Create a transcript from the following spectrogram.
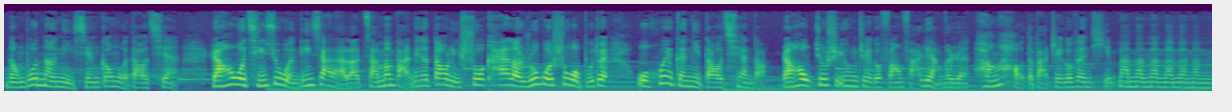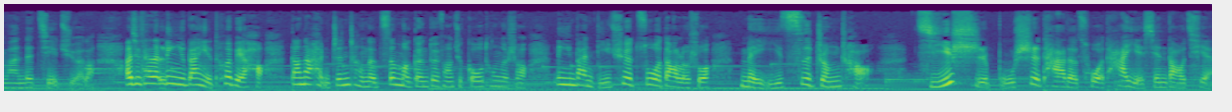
能不能你先跟我道歉，然后我情绪稳定下来了，咱们把那个道理说开了。如果是我不对，我会跟你道歉的。然后就是用这个方法，两个人很好的把这个问题慢慢慢慢慢慢慢慢的解决了。而且他的另一半也特别好，当他很真诚的这么跟对方去沟通的时候，另一半的确做到了，说每一次争吵，即使不是他的错，他也先道歉，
